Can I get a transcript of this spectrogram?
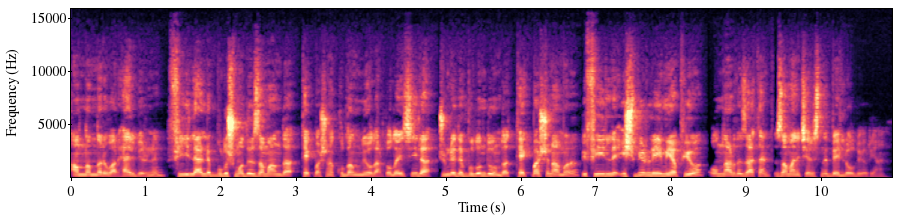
anlamları var her birinin. Fiillerle buluşmadığı zaman da tek başına kullanılıyorlar. Dolayısıyla cümlede bulunduğunda tek başına mı bir fiille işbirliği mi yapıyor? Onlar da zaten zaman içerisinde belli oluyor yani.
